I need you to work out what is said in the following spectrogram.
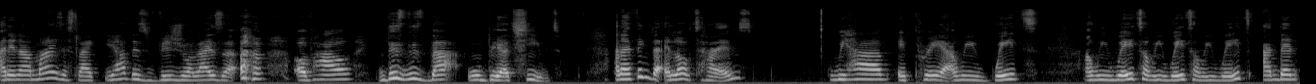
And in our minds, it's like you have this visualizer of how this, this, that will be achieved. And I think that a lot of times we have a prayer and we wait and we wait and we wait and we wait and then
